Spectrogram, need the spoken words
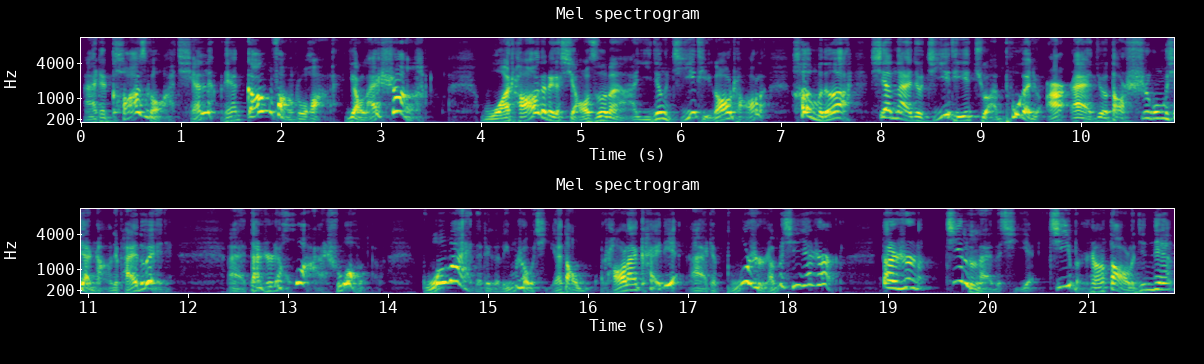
哎，这 Costco 啊，前两天刚放出话来要来上海。我朝的这个小资们啊，已经集体高潮了，恨不得现在就集体卷铺盖卷儿，哎，就到施工现场去排队去，哎，但是这话说回来了，国外的这个零售企业到我朝来开店，哎，这不是什么新鲜事儿了。但是呢，进来的企业基本上到了今天，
